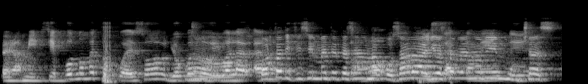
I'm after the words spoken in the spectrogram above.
Pero a mí tiempo no me tocó eso. Yo cuando iba a la. Ahorita difícilmente te hacen una posada. Yo también no vi muchas.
